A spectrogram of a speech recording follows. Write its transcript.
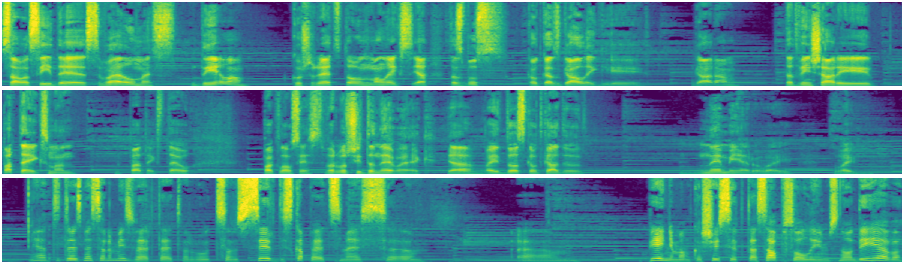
savas idejas, vēlmes dievam, kurš redz to. Un man liekas, ja tas būs kaut kas galīgi garām, tad viņš arī pateiks man, pateiks tev, paklausies, varbūt šito nevajag, ja? vai dos kaut kādu nemieru vai, vai Jā, tad mēs varam izvērtēt varbūt savas sirdis, kāpēc mēs um, um, pieņemam, ka šis ir tas apsolījums no Dieva.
